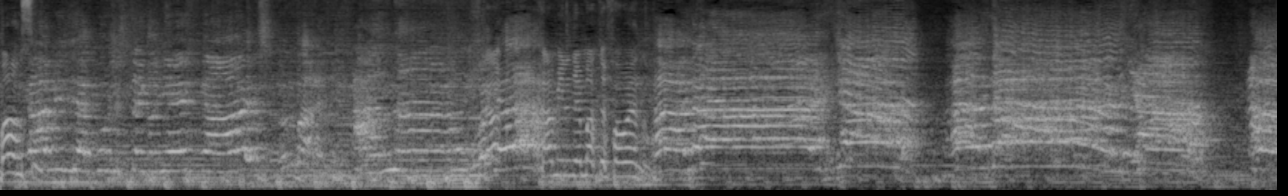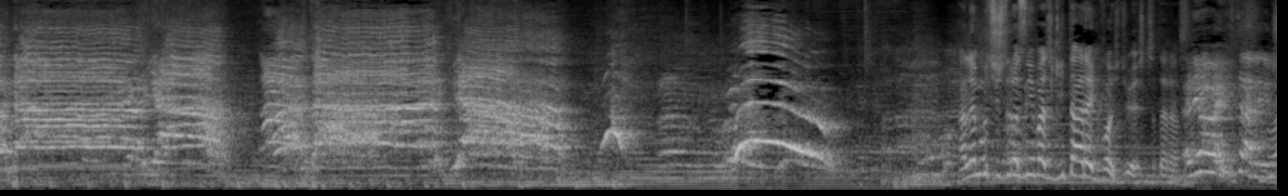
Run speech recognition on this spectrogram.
Bounce! Kamil, jak możesz tego nie znać? Normalnie. Uwaga! Ka Kamil nie ma TVN-u. Anarchia! Ale musisz rozniewać gitarę gwoździu jeszcze teraz. A nie mamy gitary już.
